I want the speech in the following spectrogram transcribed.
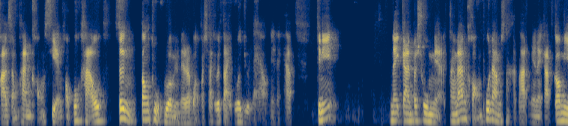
ความสัมพันธ์ของเสียงของพวกเขา ซึ่งต้องถูกรวมอยู่ในระบอบประชาธิปไตยด้วยอยู่แล้วเนี่ยนะครับ ทีนี้ในการประชุมเนี่ยทางด้านของผู้นำสหรัฐเนี่ยนะครับ ก็มี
